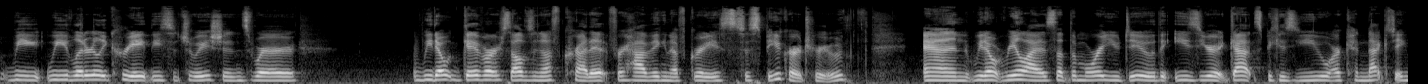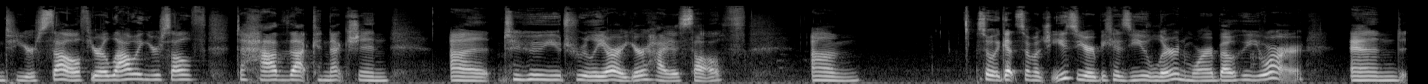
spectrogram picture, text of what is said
we we literally create these situations where we don't give ourselves enough credit for having enough grace to speak our truth. And we don't realize that the more you do, the easier it gets because you are connecting to yourself. You're allowing yourself to have that connection uh, to who you truly are, your highest self. Um, so it gets so much easier because you learn more about who you are and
